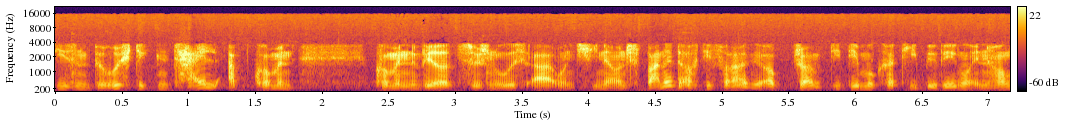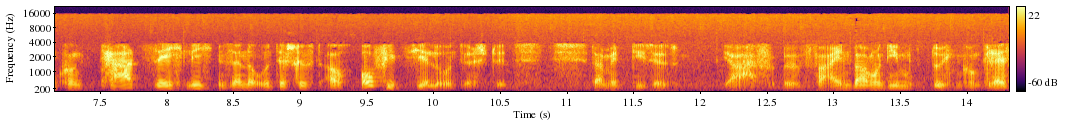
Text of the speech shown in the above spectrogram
diesem berüchtigten Teilabkommen kommen wird zwischen USA und China. Und spannend auch die Frage, ob Trump die Demokratiebewegung in Hongkong tatsächlich mit seiner Unterschrift auch offiziell unterstützt, damit diese ja, Vereinbarung, die durch den Kongress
